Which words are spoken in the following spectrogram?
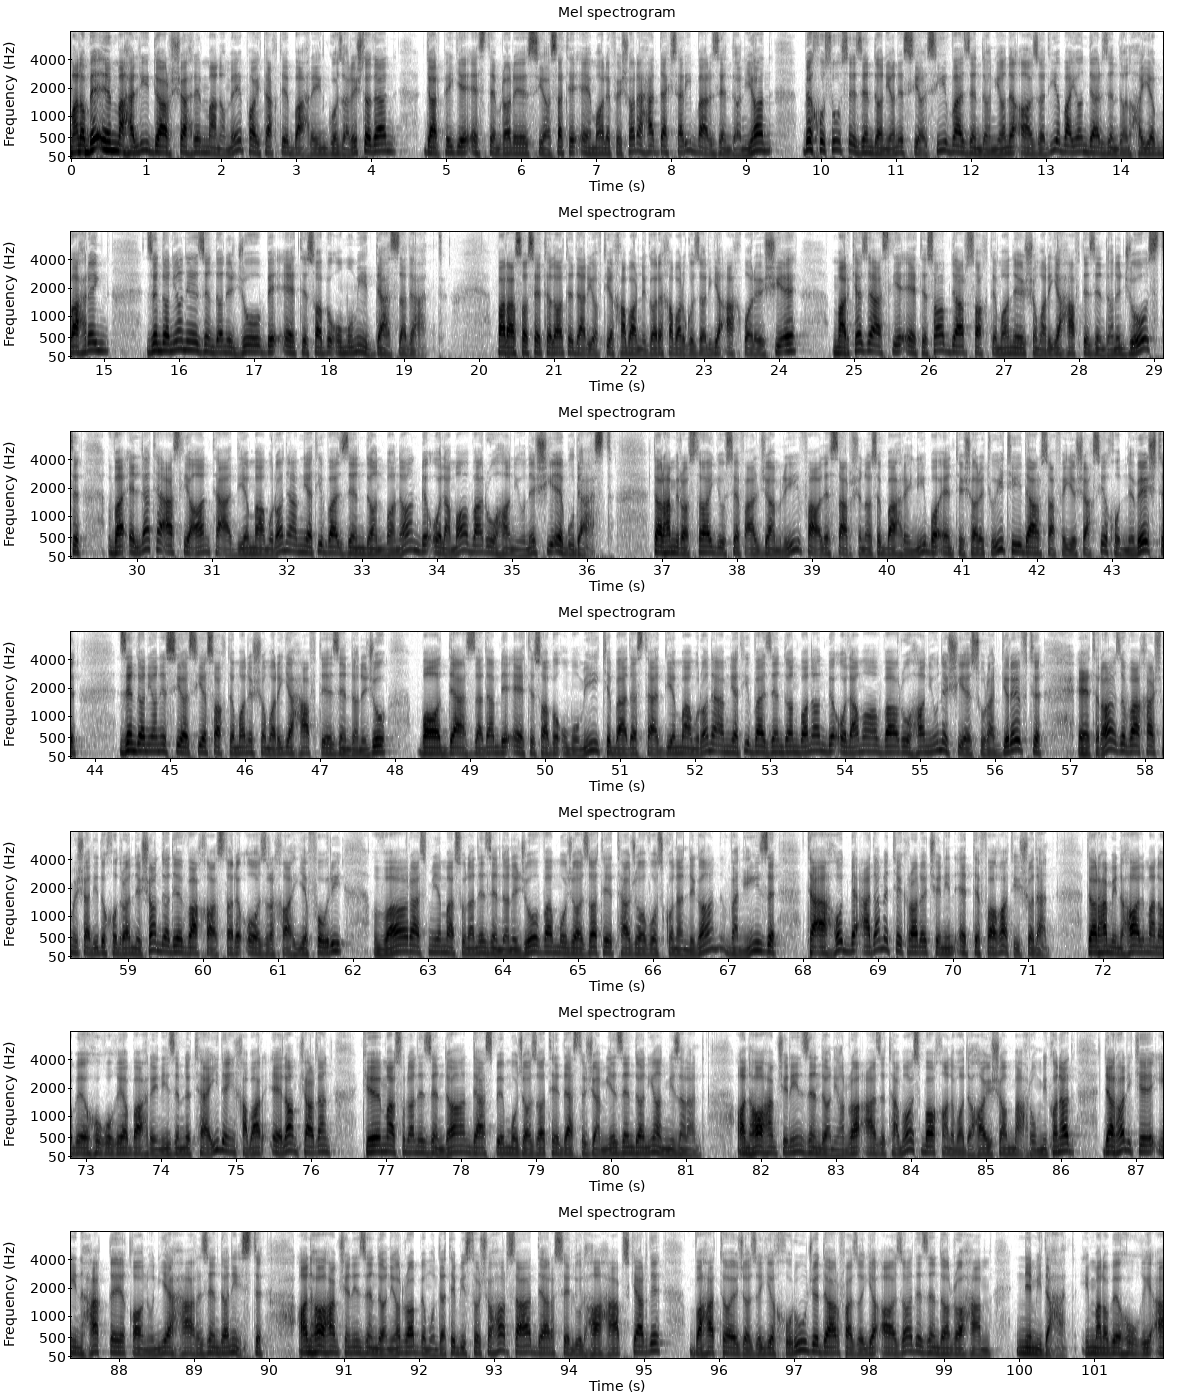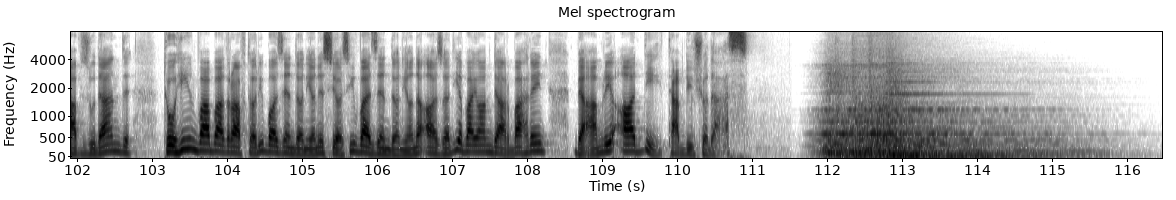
منابع محلی در شهر منامه پایتخت بحرین گزارش دادند در پی استمرار سیاست اعمال فشار حداکثری بر زندانیان به خصوص زندانیان سیاسی و زندانیان آزادی بیان در زندانهای بحرین زندانیان زندان جو به اعتصاب عمومی دست زدند بر اساس اطلاعات دریافتی خبرنگار خبرگزاری اخبار شیعه مرکز اصلی اعتصاب در ساختمان شماره هفت زندان جوست و علت اصلی آن تعدی ماموران امنیتی و زندانبانان به علما و روحانیون شیعه بوده است. در همین راستا یوسف الجمری فعال سرشناس بحرینی با انتشار توییتی در صفحه شخصی خود نوشت زندانیان سیاسی ساختمان شماره هفت زندان جو با دست زدن به اعتصاب عمومی که بعد از تعدی ماموران امنیتی و زندانبانان به علما و روحانیون شیعه صورت گرفت اعتراض و خشم شدید خود را نشان داده و خواستار عذرخواهی فوری و رسمی مسئولان زندان جو و مجازات تجاوز کنندگان و نیز تعهد به عدم تکرار چنین اتفاقاتی شدند. در همین حال منابع حقوقی بحرینی ضمن تایید این خبر اعلام کردند که مسئولان زندان دست به مجازات دست جمعی زندانیان می‌زنند. آنها همچنین زندانیان را از تماس با خانواده هایشان محروم می کند در حالی که این حق قانونی هر زندانی است. آنها همچنین زندانیان را به مدت 24 ساعت در سلول ها حبس کرده و حتی اجازه خروج در فضای آزاد زندان را هم نمی دهند. این منابع حقوقی افزودند توهین و بدرفتاری با زندانیان سیاسی و زندانیان آزادی بیان در بحرین به امری عادی تبدیل شده است.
